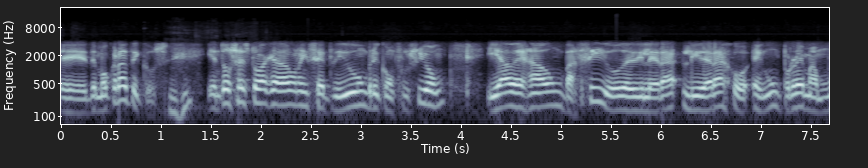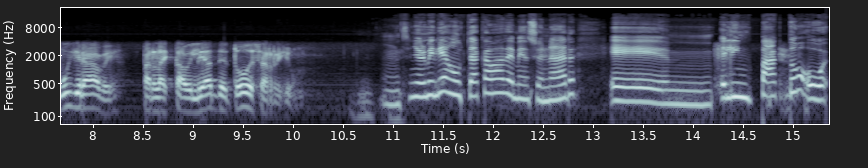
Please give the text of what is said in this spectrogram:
eh, democráticos. Y entonces esto ha quedado una incertidumbre y confusión y ha dejado un vacío de liderazgo en un problema muy grave para la estabilidad de toda esa región. Mm, señor Emiliano, usted acaba de mencionar eh, el impacto o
